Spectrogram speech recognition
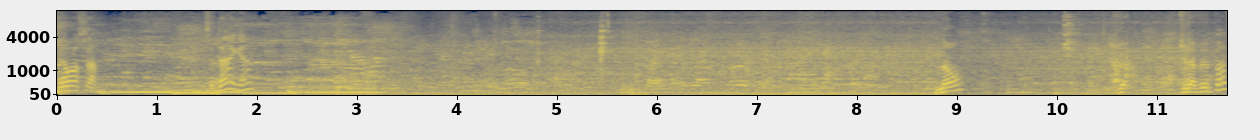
Viens voir ça. C'est dingue, hein Non tu la, tu la veux pas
